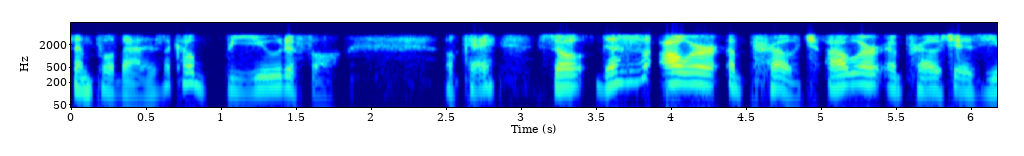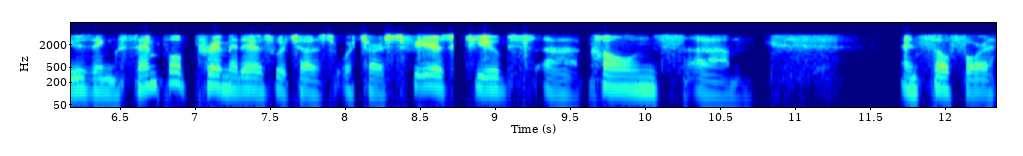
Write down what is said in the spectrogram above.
simple that is. Look how beautiful. Okay, so this is our approach. Our approach is using simple primitives, which are which are spheres, cubes, uh, cones, um, and so forth,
